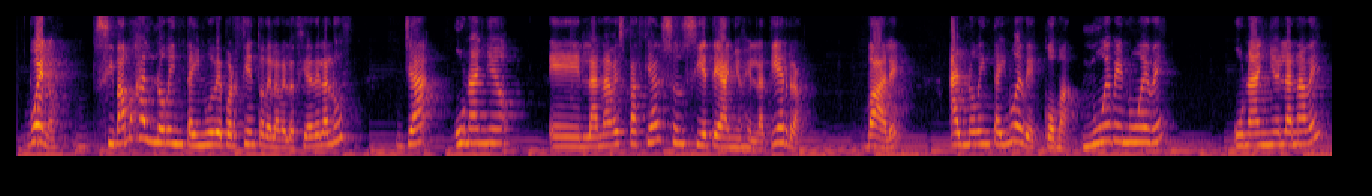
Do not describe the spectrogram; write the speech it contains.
Bueno, si vamos al 99% de la velocidad de la luz, ya un año en la nave espacial son 7 años en la Tierra. Vale. Al 99,99, un año en la nave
